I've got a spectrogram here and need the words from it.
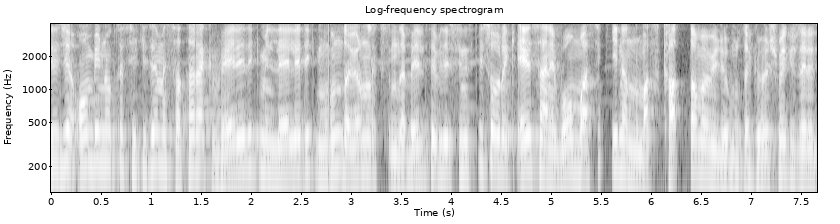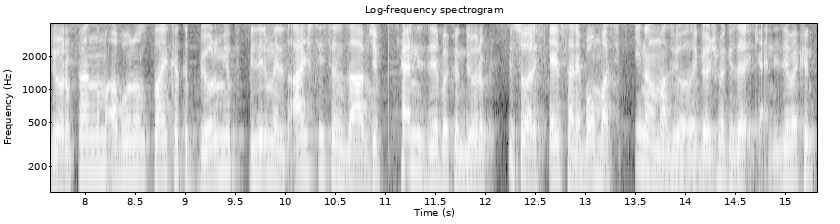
Sizce 11.8'e mi satarak V'ledik mi L'ledik mi bunu da yorumlar kısmında belirtebilirsiniz. Bir sonraki efsane bombastik inanılmaz katlama videomuzda görüşmek üzere diyorum. Kanalıma abone olup like atıp yorum yapıp bildirimleri de açtıysanız abicim kendinize bakın diyorum. Bir sonraki efsane bombastik inanılmaz videoda görüşmek üzere. Kendinize bakın.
